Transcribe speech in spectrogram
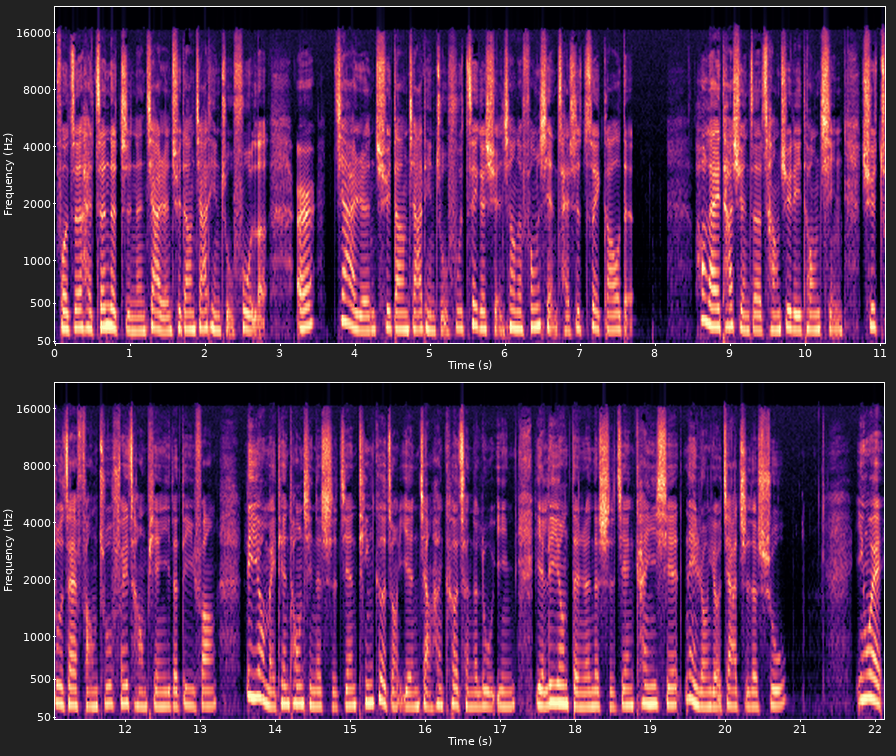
否则还真的只能嫁人去当家庭主妇了。而嫁人去当家庭主妇这个选项的风险才是最高的。后来，他选择长距离通勤，去住在房租非常便宜的地方，利用每天通勤的时间听各种演讲和课程的录音，也利用等人的时间看一些内容有价值的书。因为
